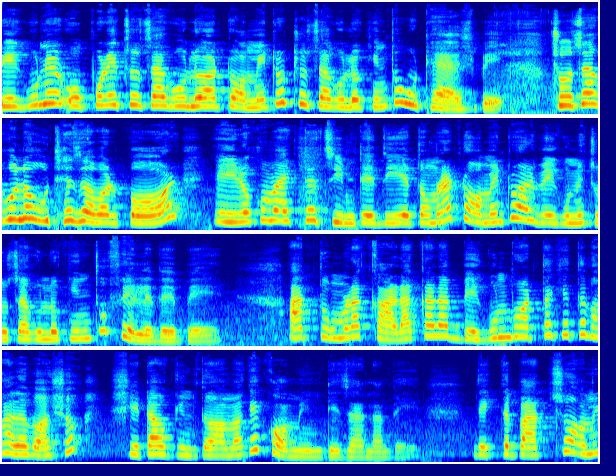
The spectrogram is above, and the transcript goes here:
বেগুনের ওপরে চোচাগুলো আর টমেটোর চোচাগুলো কিন্তু উঠে আসবে। চোচাগুলো উঠে যাওয়ার পর এইরকম একটা চিমটে দিয়ে তোমরা টমেটো আর বেগুনের চোচাগুলো কিন্তু ফেলে দেবে। আর তোমরা কারা কারা বেগুন ভর্তা খেতে ভালোবাসো সেটাও কিন্তু আমাকে কমেন্টে জানাবে। দেখতে পাচ্ছ আমি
